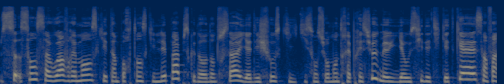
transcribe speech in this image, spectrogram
sans savoir vraiment ce qui est important, ce qui ne l'est pas, puisque dans, tout ça, il y a des choses qui, sont sûrement très précieuses, mais il y a aussi des tickets de caisse. Enfin,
